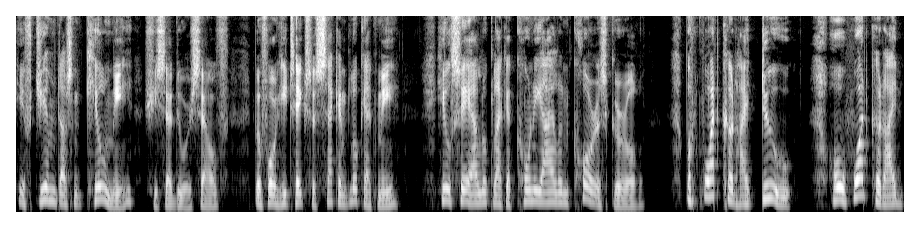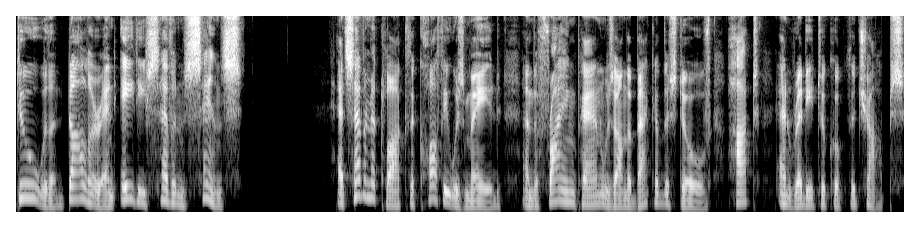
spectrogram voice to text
If Jim doesn't kill me, she said to herself, before he takes a second look at me, he'll say I look like a Coney Island chorus girl. But what could I do? Oh, what could I do with a dollar and eighty-seven cents? At seven o'clock the coffee was made, and the frying pan was on the back of the stove, hot and ready to cook the chops.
